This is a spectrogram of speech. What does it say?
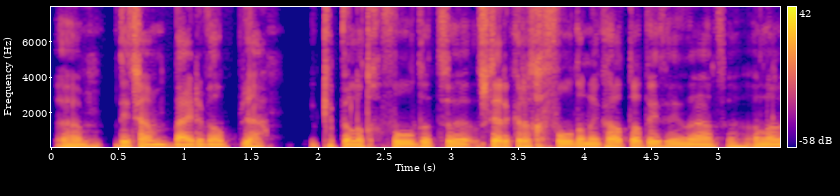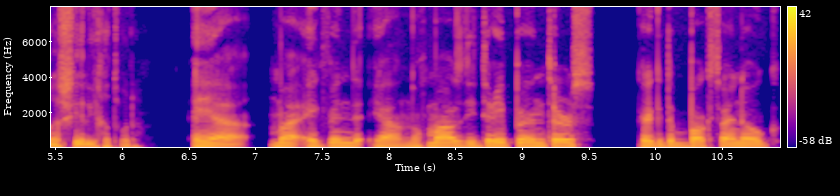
ehm, dit zijn beide wel, ja, ik heb wel het gevoel dat, eh, sterker het gevoel dan ik had, dat dit inderdaad eh, een lange serie gaat worden. Ja, maar ik vind, ja, nogmaals, die drie punters. Kijk, de Bucks zijn ook,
